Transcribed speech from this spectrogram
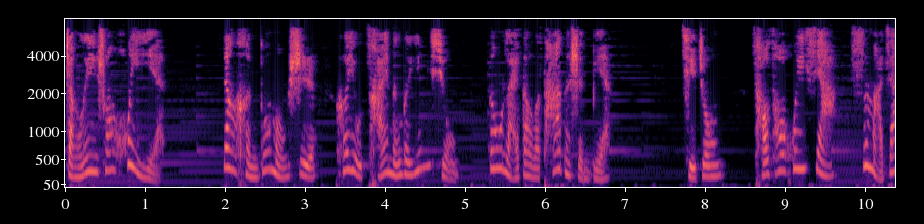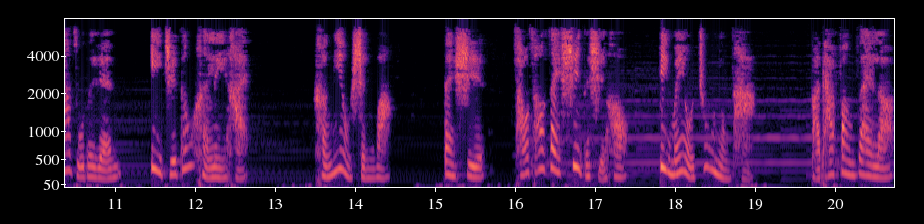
长了一双慧眼，让很多谋士和有才能的英雄都来到了他的身边。其中，曹操麾下司马家族的人一直都很厉害，很有声望。但是曹操在世的时候，并没有重用他，把他放在了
